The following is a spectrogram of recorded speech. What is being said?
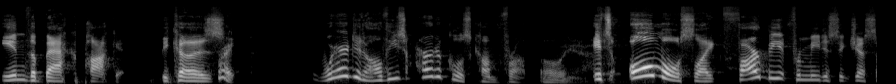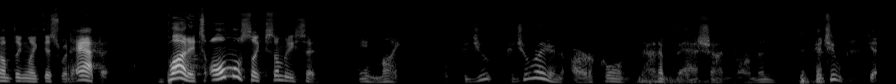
in the back pocket because Right. where did all these articles come from? Oh yeah. It's almost like far be it from me to suggest something like this would happen, but it's almost like somebody said, "Hey, Mike, could you could you write an article and kind of mm. bash on Norman? Could you? Yeah,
